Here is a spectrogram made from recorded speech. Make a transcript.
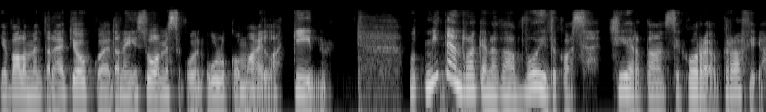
ja valmentaneet joukkueita niin Suomessa kuin ulkomaillakin. Mutta miten rakennetaan voitokas cheer-tanssi-koreografia?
